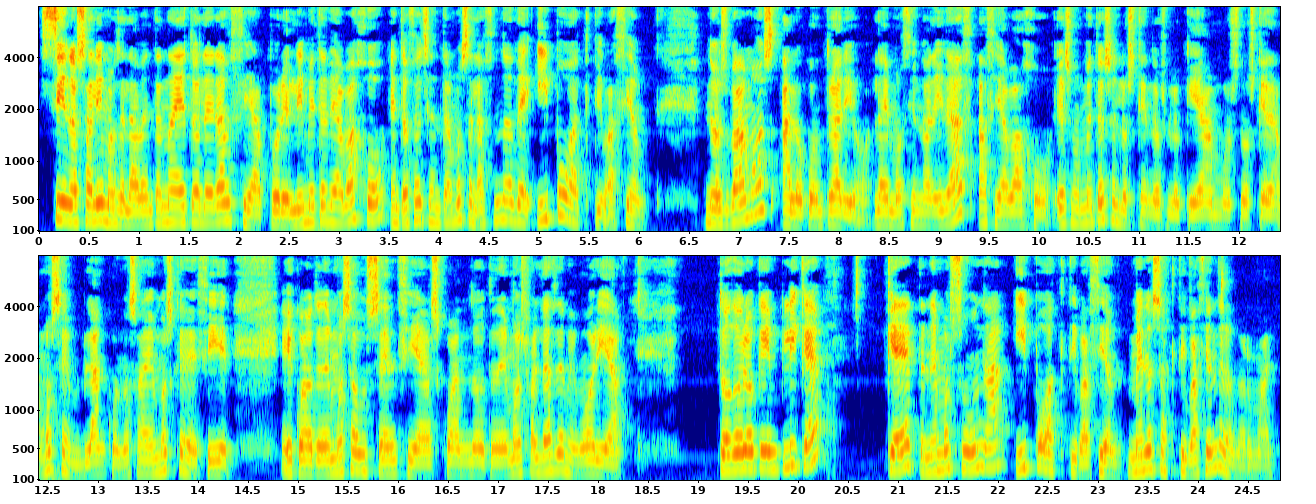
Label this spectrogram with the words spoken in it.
Si nos salimos de la ventana de tolerancia por el límite de abajo, entonces entramos en la zona de hipoactivación. Nos vamos a lo contrario, la emocionalidad hacia abajo. Es momentos en los que nos bloqueamos, nos quedamos en blanco, no sabemos qué decir, eh, cuando tenemos ausencias, cuando tenemos faltas de memoria. Todo lo que implique que tenemos una hipoactivación, menos activación de lo normal.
